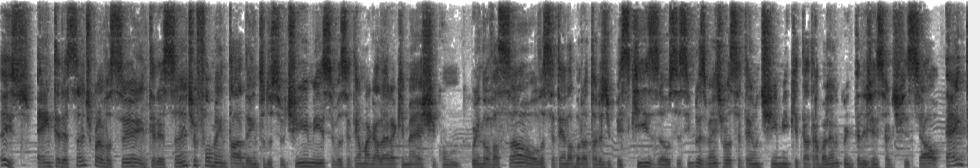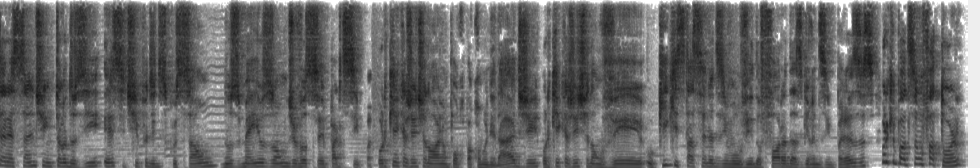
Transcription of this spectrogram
É isso. É interessante para você, é interessante fomentar dentro do seu time. Se você tem uma galera que mexe com, com inovação, ou você tem laboratórios de pesquisa, ou se simplesmente você tem um time que está trabalhando com inteligência artificial, é interessante introduzir esse tipo de discussão nos meios onde você participa. Por que, que a gente não olha um pouco para a comunidade? Por que, que a gente não vê o que, que está sendo desenvolvido fora das grandes empresas? Porque pode ser um fator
